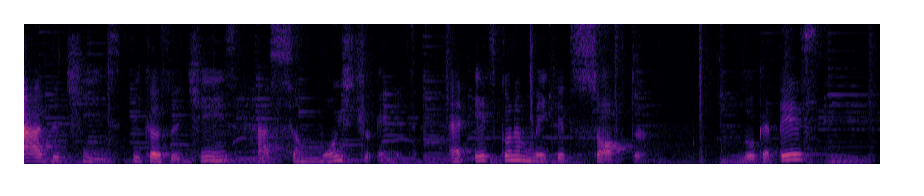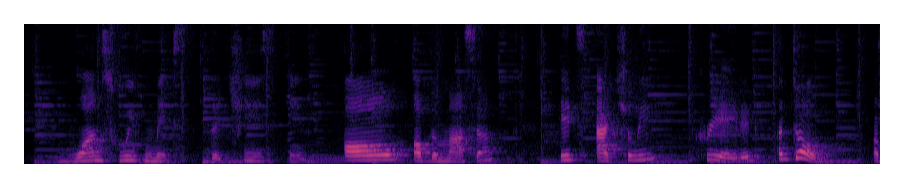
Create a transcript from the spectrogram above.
add the cheese because the cheese has some moisture in it and it's gonna make it softer. Look at this. Once we've mixed the cheese in all of the masa, it's actually created a dough, a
